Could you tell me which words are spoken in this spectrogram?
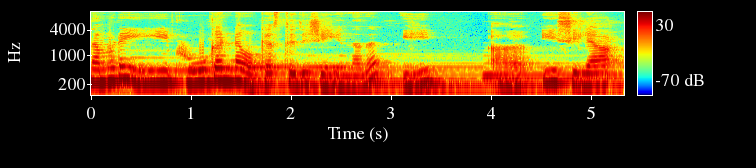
നമ്മുടെ ഈ ഭൂഖണ്ഡമൊക്കെ സ്ഥിതി ചെയ്യുന്നത് ഈ ഈ ശിലാ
